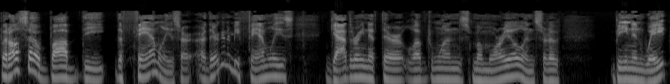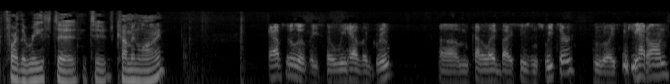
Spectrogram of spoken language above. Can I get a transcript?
But also, Bob, the the families are are there going to be families gathering at their loved one's memorial and sort of being in wait for the wreath to to come in line? Absolutely. So we have a group, um, kind of led by Susan Sweetser, who I think you had on.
